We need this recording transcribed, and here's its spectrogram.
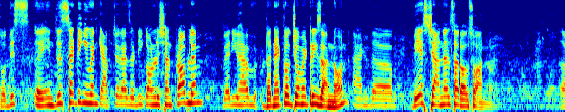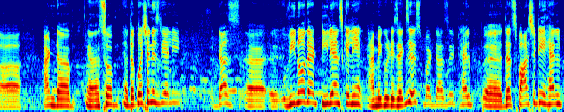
so this, uh, in this setting, you can capture as a deconvolution problem where you have the network geometry is unknown and the base channels are also unknown. Uh, and uh, uh so the question is really, does uh, we know that delay and scaling ambiguities exist, but does it help? Uh, does sparsity help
